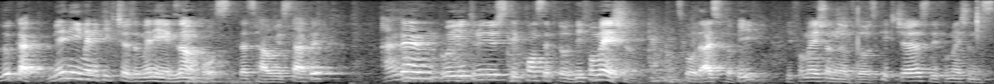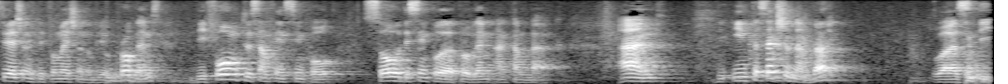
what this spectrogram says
look at many, many pictures and many examples. That's how we started. And then we introduced the concept of deformation. It's called isotopy. Deformation of those pictures, deformation of situations, deformation of your problems deform to something simple, solve the simpler problem, and come back. And the intersection number was the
